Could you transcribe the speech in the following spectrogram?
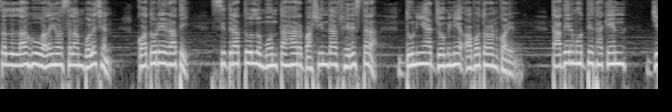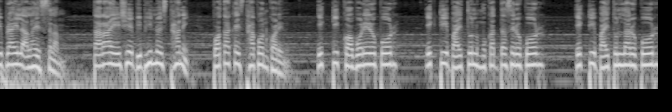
সাল্লাহু আলহিহাসাল্লাম বলেছেন, কদরের রাতে সিদরাতুল মুনতাহার বাসিন্দা ফেরেস্তারা দুনিয়ার জমিনে অবতরণ করেন। তাদের মধ্যে থাকেন জিব্রাইল আলাহিসাল্লাম তারা এসে বিভিন্ন স্থানে পতাকা স্থাপন করেন। একটি কবরের ওপর একটি বাইতুল মুকাদ্দাসের ওপর একটি বাইতুল্লার ওপর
